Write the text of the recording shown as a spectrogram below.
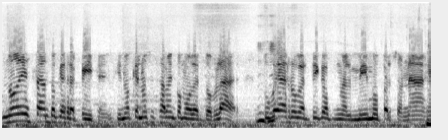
no es tanto que repiten, sino que no se saben cómo desdoblar. Tú Ujú. ves a Robertico con el mismo personaje,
